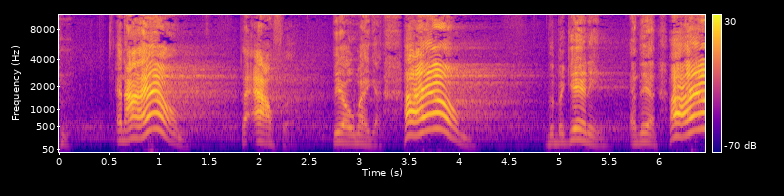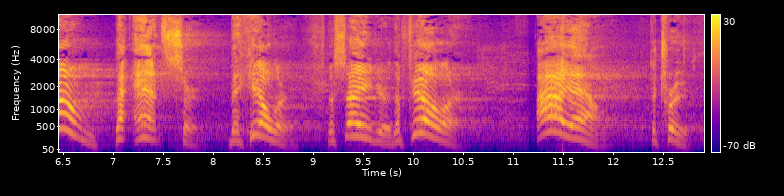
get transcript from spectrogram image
And I am the Alpha, the Omega. I am the beginning and the end. I am the answer, the healer, the Savior, the filler. I am the truth.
